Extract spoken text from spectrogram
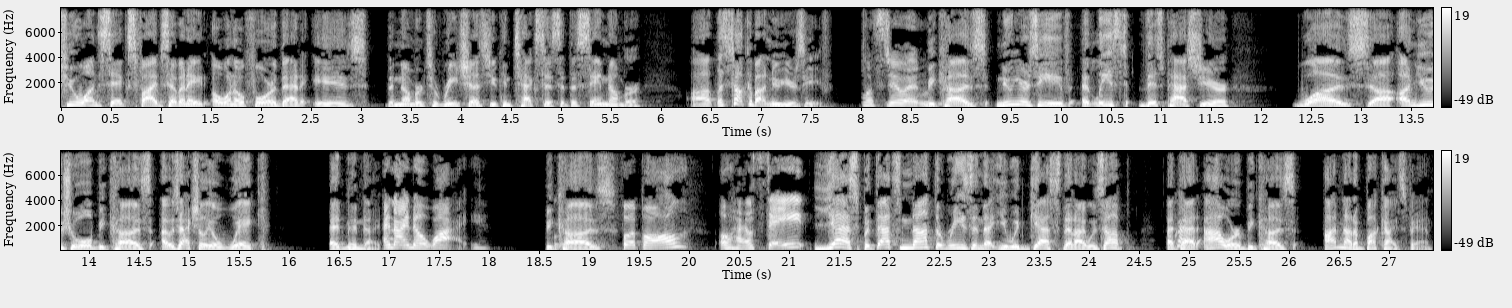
216 578 0104. That is the number to reach us. You can text us at the same number. Uh, let's talk about New Year's Eve Let's do it. because New Year's Eve, at least this past year, was uh, unusual because I was actually awake at midnight. and I know why. Because Football, Ohio State. Yes, but that's not the reason that you would guess that I was up at that hour because I'm not a Buckeyes fan.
